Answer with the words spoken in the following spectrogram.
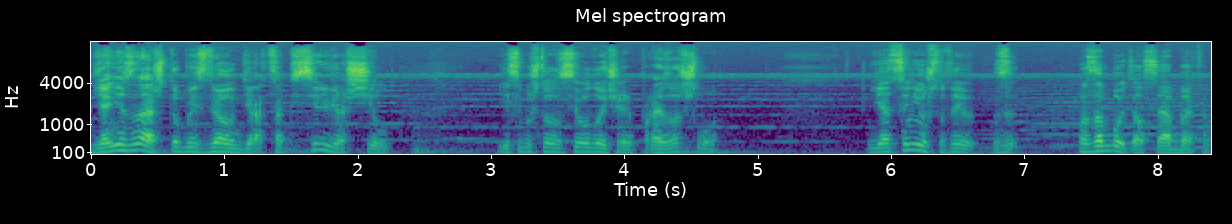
Я не знаю, что бы сделал герцог Сильверщилд, если бы что-то с его дочерью произошло. Я ценю, что ты за- позаботился об этом.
